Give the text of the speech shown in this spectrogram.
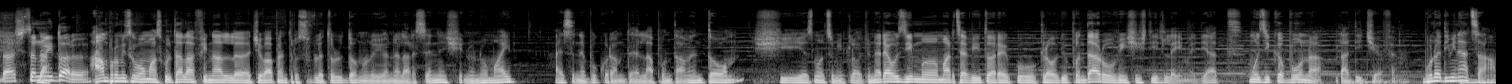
da, și să da. nu-i doară. Am promis că vom asculta la final uh, ceva pentru sufletul domnului Ionel Arsene și nu numai. Hai să ne bucurăm de la Puntamento și îți mulțumim, Claudiu. Ne reauzim uh, marțea viitoare cu Claudiu Pândaru, vin și știrile imediat. Muzică bună la DGFM. Bună dimineața!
